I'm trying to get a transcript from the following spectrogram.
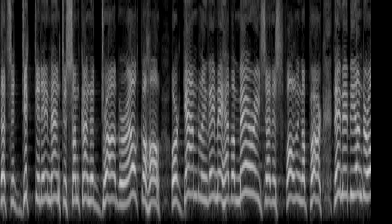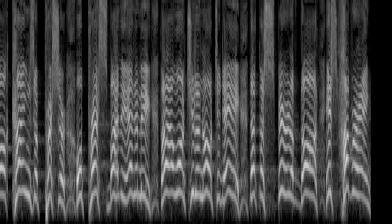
that's addicted, amen, to some kind of drug or alcohol or gambling. They may have a marriage that is falling apart. They may be under all kinds of pressure, oppressed by the enemy. But I want you to know today that the Spirit of God is hovering,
